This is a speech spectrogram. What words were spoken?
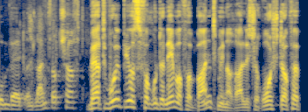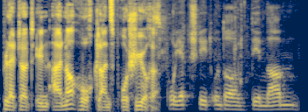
Umwelt und Landwirtschaft. Bert Wulbius vom Unternehmerverband Mineralische Rohstoffe blättert in einer Hochglanzbroschüre. Das Projekt steht unter dem Namen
